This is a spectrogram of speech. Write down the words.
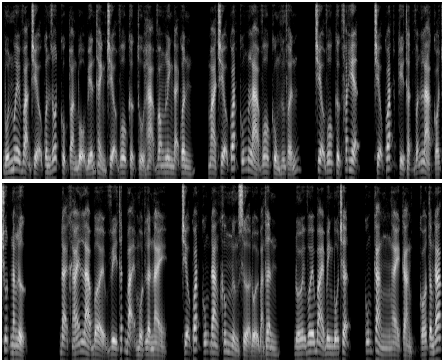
40 vạn triệu quân rốt cục toàn bộ biến thành triệu vô cực thủ hạ vong linh đại quân, mà triệu quát cũng là vô cùng hưng phấn, triệu vô cực phát hiện, triệu quát kỳ thật vẫn là có chút năng lực. Đại khái là bởi vì thất bại một lần này, triệu quát cũng đang không ngừng sửa đổi bản thân, đối với bài binh bố trận, cũng càng ngày càng có tâm đắc,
